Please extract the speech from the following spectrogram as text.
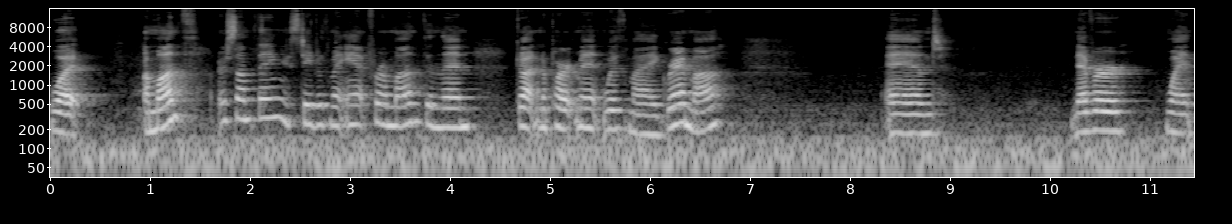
what, a month or something. I stayed with my aunt for a month and then got an apartment with my grandma and never went,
